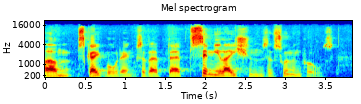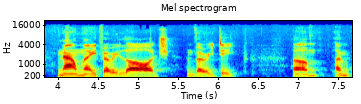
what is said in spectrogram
um, skateboarding. So they're, they're simulations of swimming pools, now made very large and very deep. Um, and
